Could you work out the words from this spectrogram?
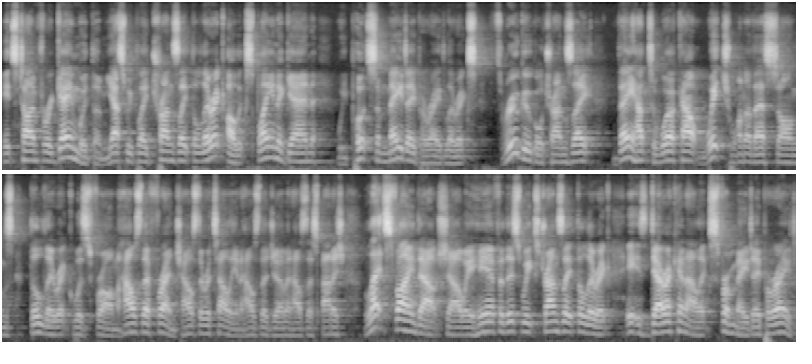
it's time for a game with them. Yes, we played Translate the Lyric. I'll explain again. We put some Mayday Parade lyrics through Google Translate. They had to work out which one of their songs the lyric was from. How's their French? How's their Italian? How's their German? How's their Spanish? Let's find out, shall we? Here for this week's Translate the Lyric, it is Derek and Alex from Mayday Parade.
